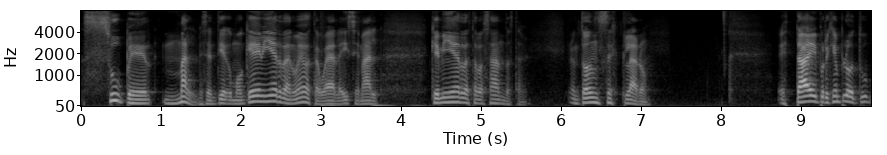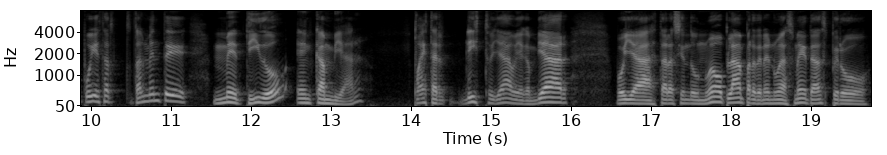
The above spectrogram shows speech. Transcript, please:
súper mal. Me sentía como, ¿qué mierda nueva esta weá? La hice mal. ¿Qué mierda está pasando? Entonces, claro. Está ahí, por ejemplo, tú puedes estar totalmente metido en cambiar. Puedes estar listo ya, voy a cambiar. Voy a estar haciendo un nuevo plan para tener nuevas metas, pero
